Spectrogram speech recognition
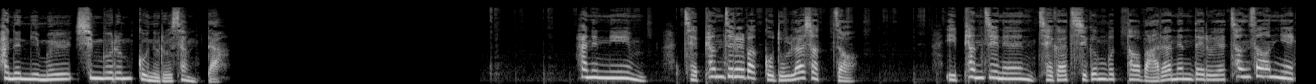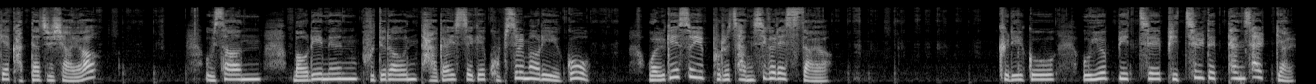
하느님을 심부름꾼으로 삼다. 하느님, 제 편지를 받고 놀라셨죠? 이 편지는 제가 지금부터 말하는 대로의 천사 언니에게 갖다 주셔요. 우선 머리는 부드러운 다갈색의 곱슬머리이고 월계수잎으로 장식을 했어요. 그리고 우윳빛에 비칠 듯한 살결.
